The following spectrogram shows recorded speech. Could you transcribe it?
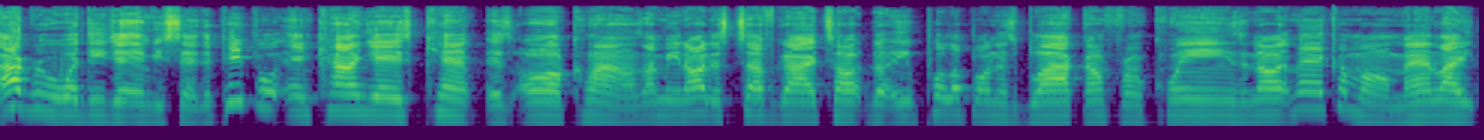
I agree with what DJ Envy said. The people in Kanye's camp is all clowns. I mean, all this tough guy talk, he pull up on this block. I'm from Queens and all that. Man, come on, man. Like,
